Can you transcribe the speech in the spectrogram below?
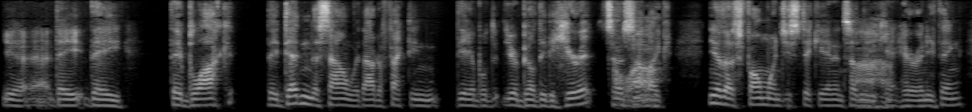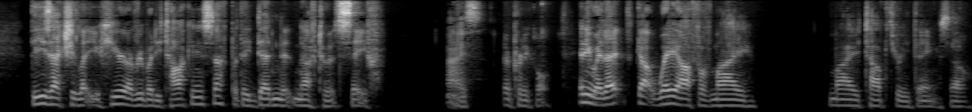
yeah, they they they block they deaden the sound without affecting the able to, your ability to hear it. So Oh, it's wow. not like you know those foam ones you stick in and suddenly Uh-huh. you can't hear anything. These actually let you hear everybody talking and stuff, but they deaden it enough to it's safe. Nice. They're pretty cool. Anyway, that got way off of my my top three things. So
